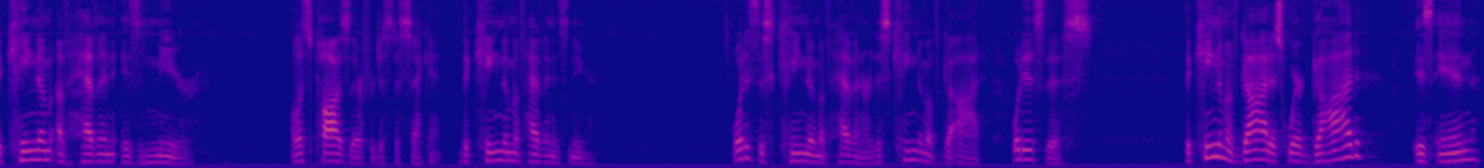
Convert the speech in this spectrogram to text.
The kingdom of heaven is near. Let's pause there for just a second. The kingdom of heaven is near. What is this kingdom of heaven or this kingdom of God? What is this? The kingdom of God is where God is in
